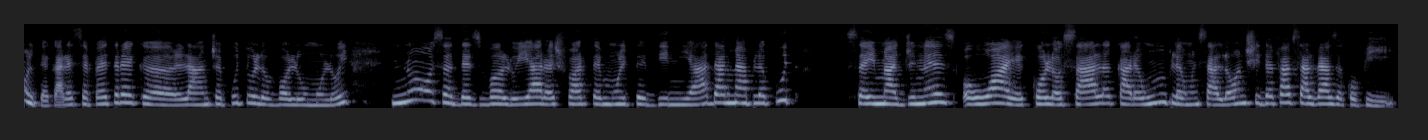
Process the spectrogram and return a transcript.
multe care se petrec uh, la începutul volumului. Nu o să dezvălui iarăși foarte multe din ea, dar mi-a plăcut uh, să imaginez o oaie colosală care umple un salon și de fapt salvează copiii.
